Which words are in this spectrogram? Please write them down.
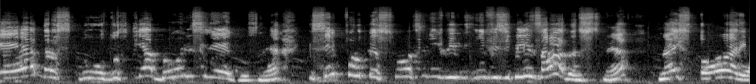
é das, do, dos criadores negros, né? Que sempre foram pessoas invisibilizadas, né? Na história,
